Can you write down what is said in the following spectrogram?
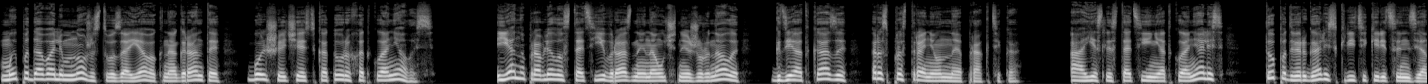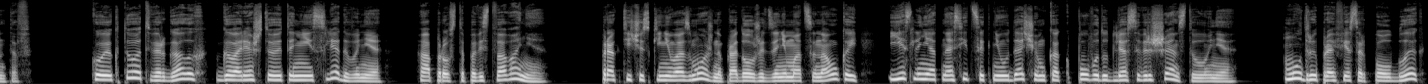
мы подавали множество заявок на гранты, большая часть которых отклонялась. Я направляла статьи в разные научные журналы, где отказы — распространенная практика. А если статьи не отклонялись, то подвергались критике рецензентов. Кое-кто отвергал их, говоря, что это не исследование, а просто повествование. Практически невозможно продолжить заниматься наукой, если не относиться к неудачам как к поводу для совершенствования. Мудрый профессор Пол Блэк,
